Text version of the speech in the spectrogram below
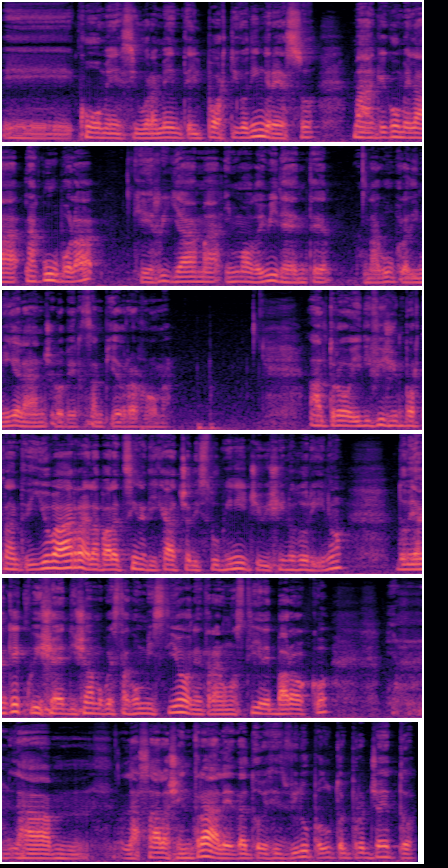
eh, come sicuramente il portico d'ingresso, ma anche come la, la cupola che richiama in modo evidente la cupola di Michelangelo per San Pietro a Roma. Altro edificio importante di Iovarra è la palazzina di caccia di Stupinigi vicino Torino, dove anche qui c'è diciamo, questa commistione tra uno stile barocco, la, la, sala centrale da dove si sviluppa tutto il progetto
